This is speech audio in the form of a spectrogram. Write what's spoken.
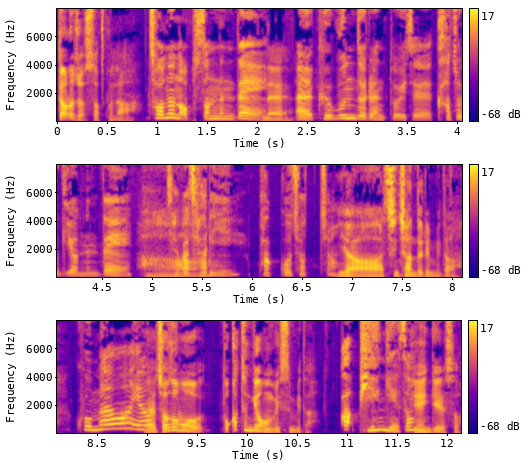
떨어졌었구나. 저는 없었는데, 네. 네, 그분들은 또 이제 가족이었는데, 아. 제가 자리 바꿔줬죠. 이야, 칭찬드립니다. 고마워요. 네, 저도 뭐, 똑같은 경험 있습니다. 아, 비행기에서? 비행기에서.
